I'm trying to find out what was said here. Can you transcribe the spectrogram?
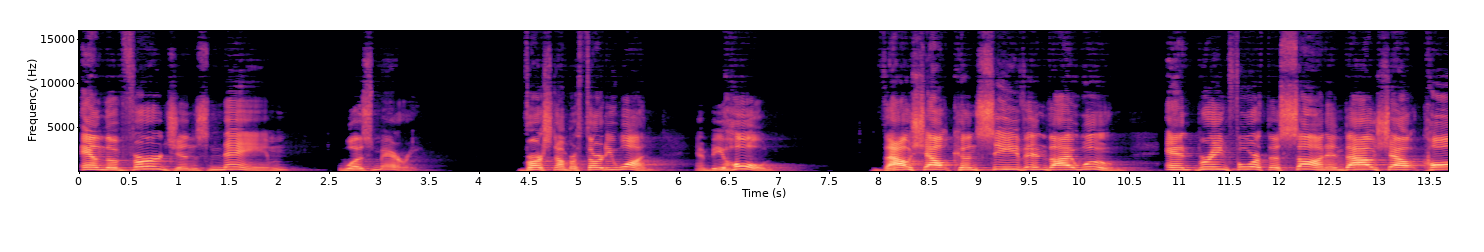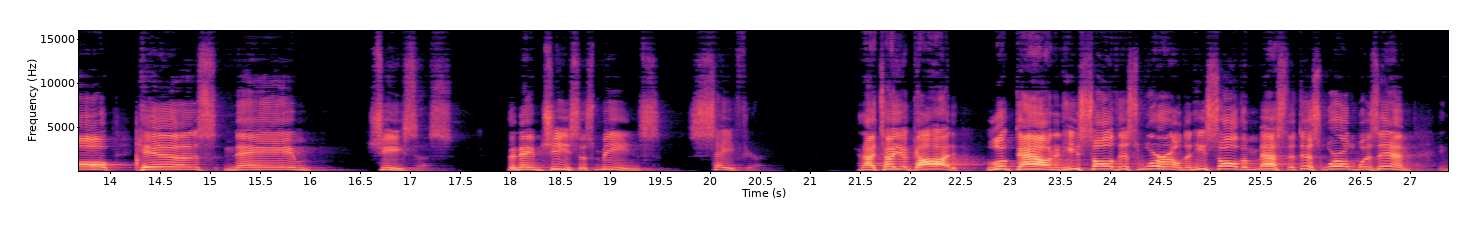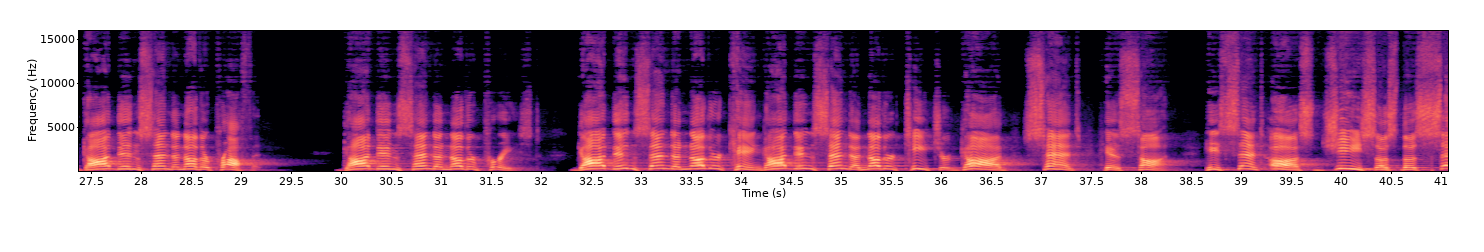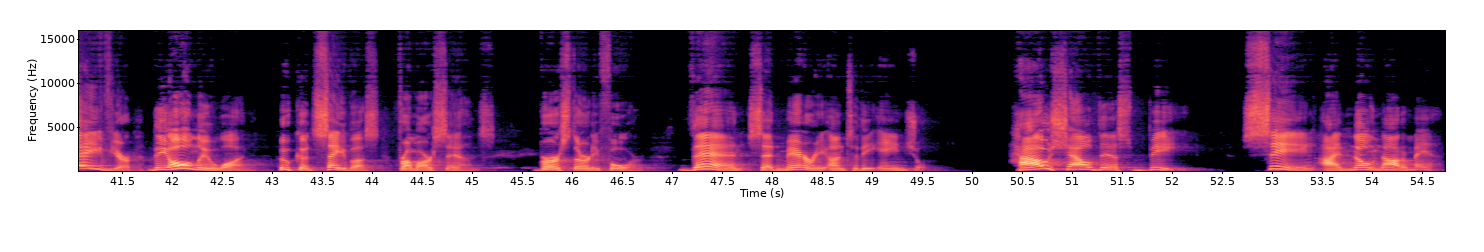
and the virgin's name was Mary. Verse number 31 And behold, thou shalt conceive in thy womb and bring forth a son, and thou shalt call his name Jesus. The name Jesus means Savior. And I tell you, God looked down and He saw this world and He saw the mess that this world was in. And God didn't send another prophet, God didn't send another priest. God didn't send another king. God didn't send another teacher. God sent his son. He sent us Jesus, the Savior, the only one who could save us from our sins. Verse 34 Then said Mary unto the angel, How shall this be, seeing I know not a man?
